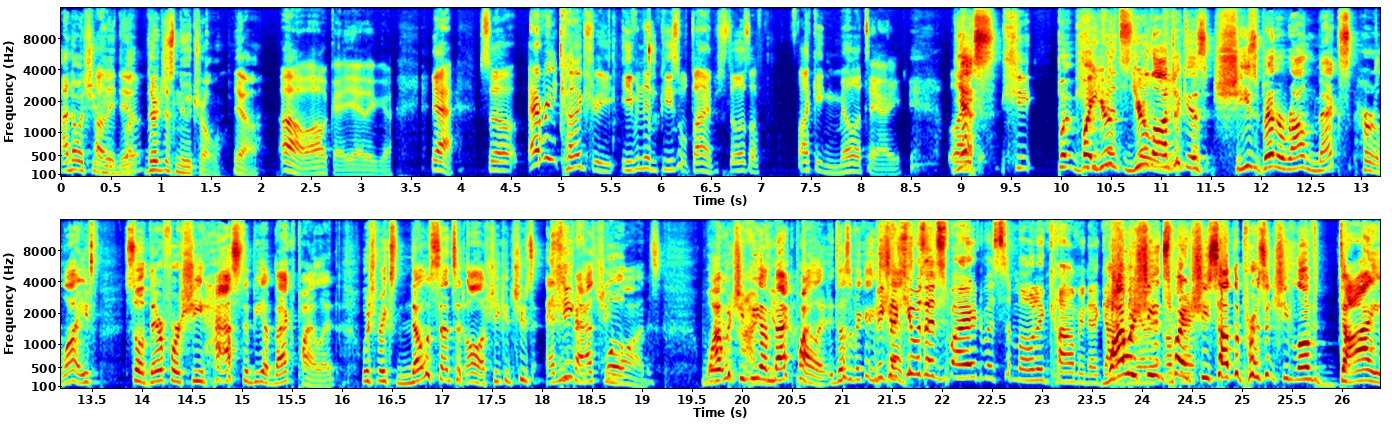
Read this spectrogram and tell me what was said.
I know what you Oh, they mean, but they're just neutral. Yeah. Oh, okay. Yeah, there you go. Yeah. So every country, even in peaceful times, still has a fucking military. Like, Yes. She But but She your your logic is she's been around mechs her life, so therefore she has to be a mech pilot, which makes no sense at all. She can choose any She- path she well- wants. Why would she be a mech pilot? It doesn't make any because sense. Because she was inspired with Simone and Kamina. Why was she inspired? okay? She saw the person she loved die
